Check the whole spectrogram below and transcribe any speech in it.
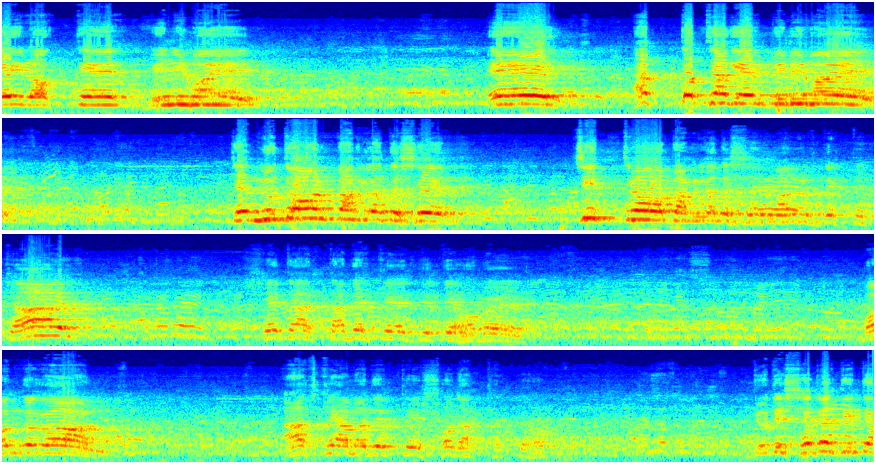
এই রক্তের বিনিময়ে, এই আত্মত্যাগের বিনিময়ে যে নূতন বাংলাদেশের চিত্র বাংলাদেশের মানুষ দেখতে চায়, সেটা তাদেরকে দিতে হবে। বন্ধুগণ, আজকে আমাদেরকে সজাগ থাকতে হবে। যদি সেটা দিতে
